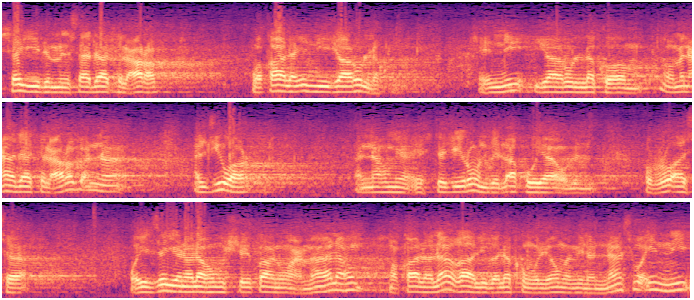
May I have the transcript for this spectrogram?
سيد من سادات العرب وقال إني جار لكم إني جار لكم. ومن عادات العرب أن الجوار أنهم يستجيرون بالأقوياء وبالرؤساء وإذ زين لهم الشيطان أعمالهم وقال لا غالب لكم اليوم من الناس وإني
